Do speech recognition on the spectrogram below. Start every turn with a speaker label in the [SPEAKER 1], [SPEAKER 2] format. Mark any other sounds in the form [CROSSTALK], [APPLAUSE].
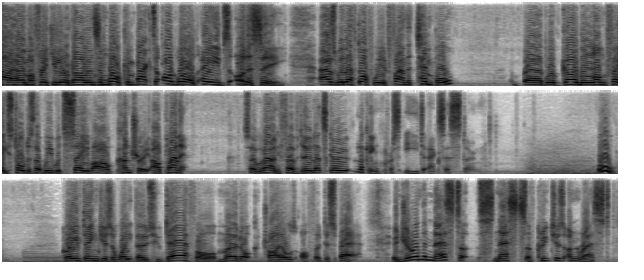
[SPEAKER 1] Ho, my freaky little darlings, and welcome back to Oddworld Abe's Oddysee. As we left off, we had found the temple. Uh, well, guy with long face told us that we would save our country, our planet. So, without any further ado, let's go looking. Press E to access stone. Ooh! Grave dangers await those who dare, for Murdoch trials offer despair. Enduring the nest, nests of creatures' unrest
